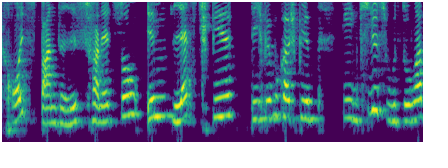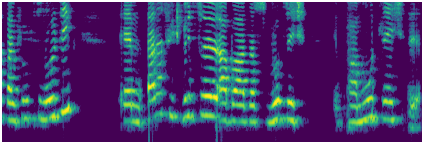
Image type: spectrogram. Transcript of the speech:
Kreuzbandrissverletzung im letzten Spiel, DFB-Pokalspiel gegen Kiel zugezogen hat, beim 5-0-Sieg. Ähm, dann natürlich Witzel, aber das wird sich vermutlich äh,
